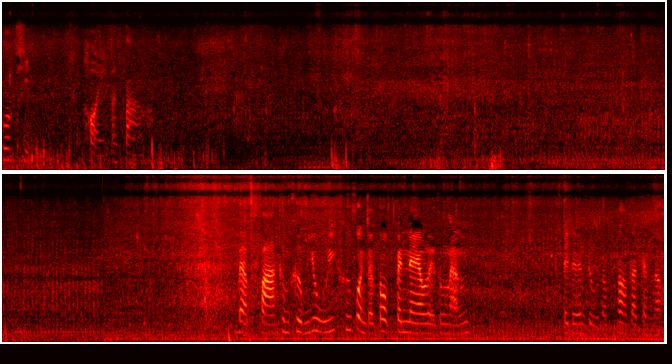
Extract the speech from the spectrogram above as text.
พวกหิน หอยต่างๆแบบฟ้าคึมๆอยู่คือฝนจะตกเป็นแนวเลยตรงนั้น ไปเดินดูรอบๆแล้วกันเนาะ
